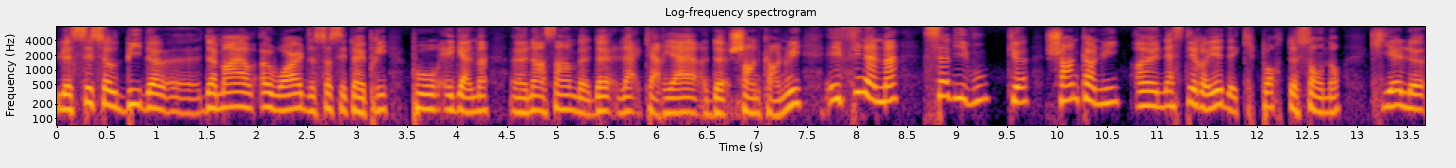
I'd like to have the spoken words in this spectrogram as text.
le Cecil B. de, euh, DeMille Award. Ça, c'est un prix pour également un ensemble de la carrière de Sean Connery. Et finalement, saviez-vous que Sean Connery a un astéroïde qui porte son nom, qui est le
